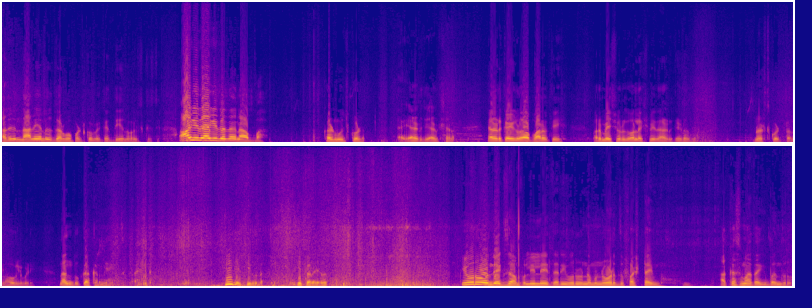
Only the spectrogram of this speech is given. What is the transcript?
ಅದರಿಂದ ನಾನೇನು ಗರ್ವ ಪಟ್ಕೋಬೇಕಂತ ಏನು ಯೋಚಿಸ್ತೀನಿ. ಆಗಿದೆ ಆಗಿದೆ ಅಂದಾಗ ನಾ ಹಬ್ಬ. ಕಣ್ಣು ಮುಚ್ಕೊಳ್ಳು. ಎರಡು ಎರಡು ಕ್ಷಣ. ಎರಡು ಕೈಗಳು ಆ ಪಾರ್ವತಿ ಪರಮೇಶ್ವರಿಗೋ ಲಕ್ಷ್ಮೀನಾರಾಯಣ ಇಡೋದು ನಡ್ಸ್ಕೊಟ್ಟಲ್ಲ ಹೋಗಲಿ ಬಿಡಿ. ನಂಗೆ ದುಃಖ ಕಮ್ಮಿ ಆಯಿತು. ಅಷ್ಟೆ. ಹೀಗೆ ಜೀವನ. ಈ ಥರ ಇರುತ್ತೆ. ಇವರು ಒಂದು ಎಕ್ಸಾಂಪಲ್ ಇಲ್ಲೇ ಇದ್ದಾರೆ. ಇವರು ನಮ್ಮ ನೋಡಿದ್ದು ಫಸ್ಟ್ ಟೈಮ್ ಅಕಸ್ಮಾತಾಗಿ ಬಂದರು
